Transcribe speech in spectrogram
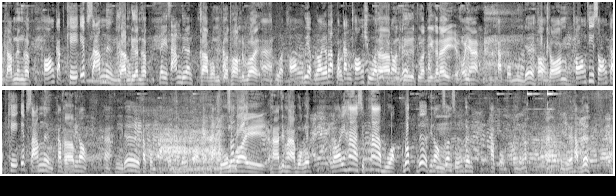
ฟสามหนึ่งครับท้องกับ KF31 สามเดือนครับได้ 3 เดือนครับผมตรวจท้องเรียบร้อย อ่าตรวจท้องเรียบร้อยรับประกันท้องชัวร์คเด้อรับพี่น้อมังนเด้คืออตรวจดีก็ได้เพราะยาก ครับผมนี่เด้อท้องสองท้องที่ 2 กับ KF31 ครับผมครับ พี่น้องอะนี่เด้อครับผมอะผมให้เบิ่งขอแข่งขัน สูงร้อยหาที่หาบวกลบร้อยห้าสิบห้าบวกลบเด้อพี่น้องส่วนสูงเพิ่นครับผมนี่เนาะอะนี่เด้อครับเด้ออะ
